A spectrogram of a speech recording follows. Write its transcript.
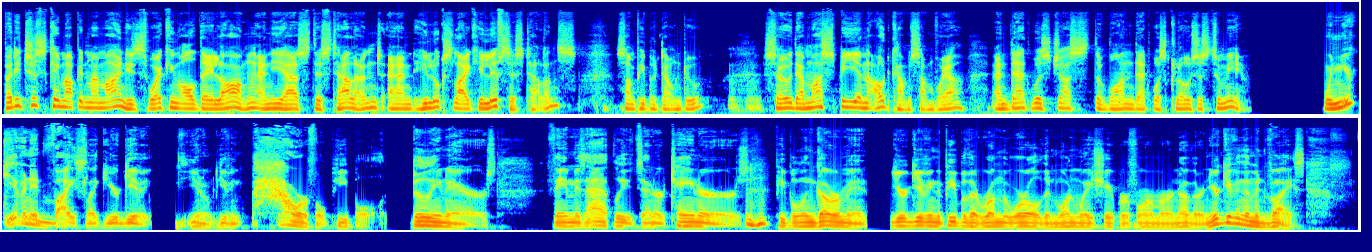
But it just came up in my mind. He's working all day long and he has this talent and he looks like he lives his talents. Some people don't do. Mm-hmm. So there must be an outcome somewhere. And that was just the one that was closest to me. When you're giving advice like you're giving, you know, giving powerful people, billionaires, famous athletes, entertainers, mm-hmm. people in government. You're giving the people that run the world in one way, shape, or form or another, and you're giving them advice.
